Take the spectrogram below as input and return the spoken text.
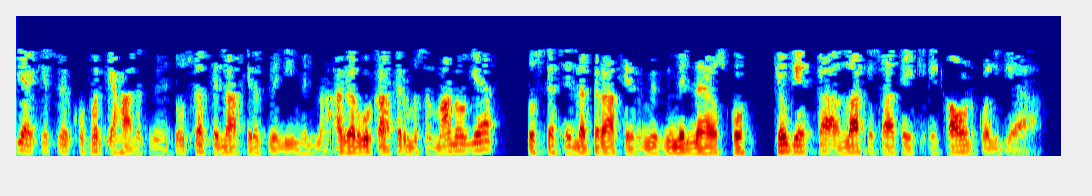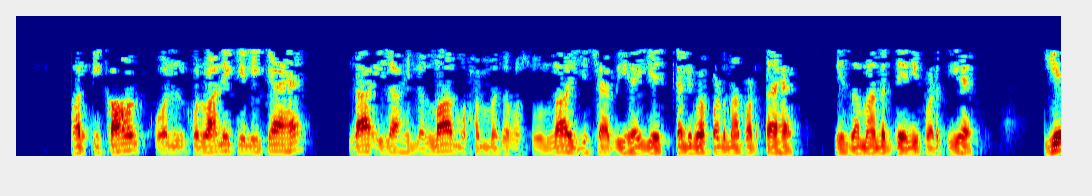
گیا کس میں؟ کفر کے حالت میں، تو اس کا صلہ آخرت میں نہیں ملنا. اگر وہ کافر مسلمان ہو گیا اس کا سلہ پھر آخر میں بھی ملنا ہے اس کو، کیونکہ اس کا اللہ کے ساتھ ایک اکاؤنٹ کھل گیا۔ اور اکاؤنٹ کھلوانے کے لیے کیا ہے؟ لا الہ الا اللہ، محمد رسول اللہ، یہ چابی ہے، یہ کلمہ پڑھنا پڑتا ہے، یہ ضمانت دینی پڑتی ہے۔ یہ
